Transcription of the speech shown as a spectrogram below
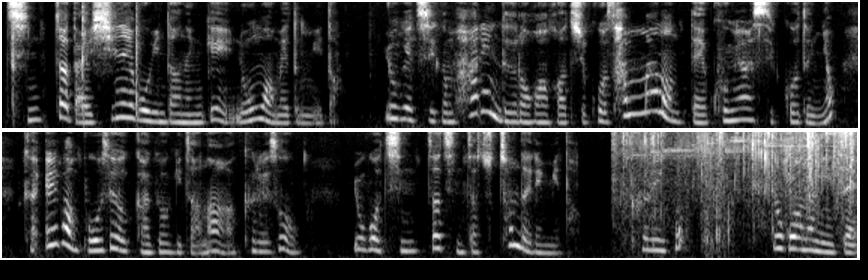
진짜 날씬해 보인다는 게 너무 마음에 듭니다. 이게 지금 할인 들어가가지고 3만 원대 구매할 수 있거든요. 그냥 일반 보세옷 가격이잖아. 그래서 이거 진짜 진짜 추천드립니다. 그리고 이거는 이제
